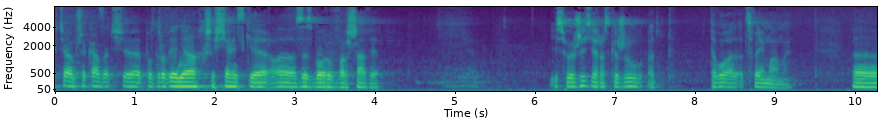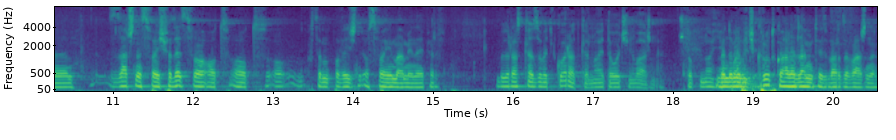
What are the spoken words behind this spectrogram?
Chciałem przekazać e, pozdrowienia chrześcijańskie e, ze zboru Варшаве. И свою жизнь я расскажу от того, от своей мамы. E, Zacznę swoje świadectwo od, od o, chcę powiedzieć o swojej mamie najpierw. Буду рассказывать коротко, но это очень важно, чтобы многие Będę поняли. mówić krótko, ale dla mnie to jest bardzo ważne.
